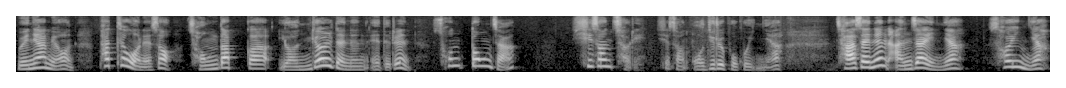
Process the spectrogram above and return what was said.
왜냐하면 파트 1에서 정답과 연결되는 애들은 손동작, 시선 처리, 시선 어디를 보고 있냐? 자세는 앉아 있냐? 서 있냐?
